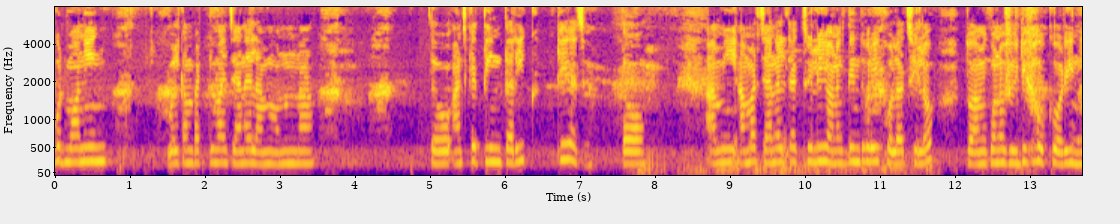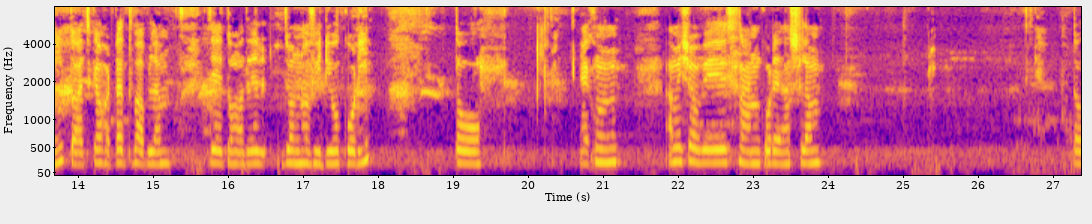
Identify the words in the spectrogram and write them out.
Good morning welcome back to my channel আমি অনন্যা তো আজকে তিন তারিখ, ঠিক আছে? তো আমি, আমার চ্যানেলটা অ্যাকচুয়ালি অনেক দিন ধরেই খোলা ছিল, তো আমি কোনো ভিডিও করিনি। তো আজকে হঠাৎ ভাবলাম যে তোমাদের জন্য ভিডিও করি। তো এখন আমি সবে স্নান করে আসলাম। তো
